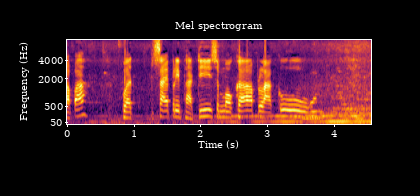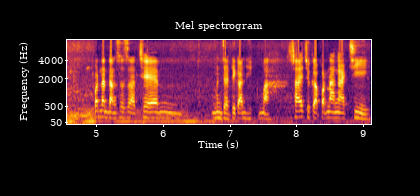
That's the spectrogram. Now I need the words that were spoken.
apa buat saya pribadi semoga pelaku penendang sesajen menjadikan hikmah. Saya juga pernah ngaji.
